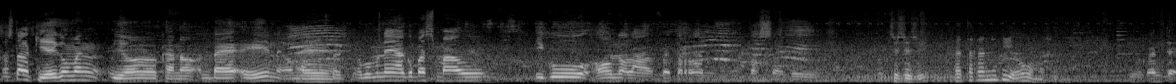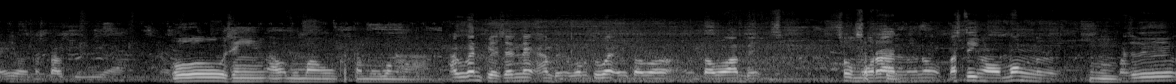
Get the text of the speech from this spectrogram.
nostalgia iku emang ya kan enteke nek omong Eh. apa meneh aku pas mau iku ono lah veteran pas aku Si si si. Veteran iku ya apa maksudnya? ya kan dek ya nostalgia Oh, sing awakmu mau ketemu wong. aku kan biasanya nek ambek wong tua utawa utawa ambek seumuran ngono pasti ngomong ngono. Hmm. maksudnya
